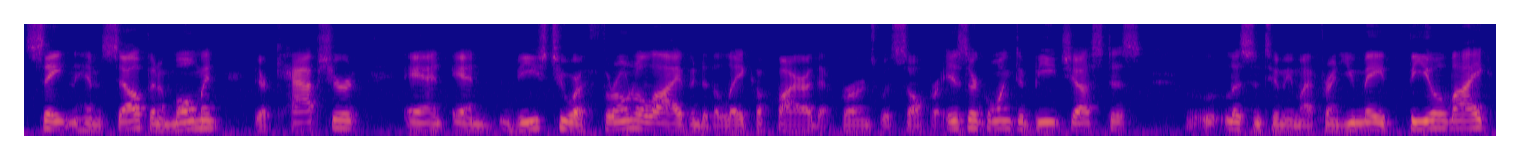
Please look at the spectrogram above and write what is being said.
Satan himself, in a moment, they're captured. And, and these two are thrown alive into the lake of fire that burns with sulfur. Is there going to be justice? Listen to me, my friend. You may feel like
